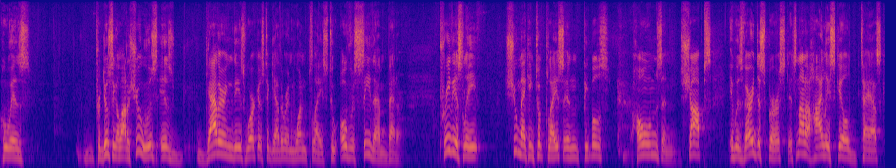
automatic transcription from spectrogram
who is producing a lot of shoes is gathering these workers together in one place to oversee them better. Previously, shoemaking took place in people's homes and shops. It was very dispersed. It's not a highly skilled task.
